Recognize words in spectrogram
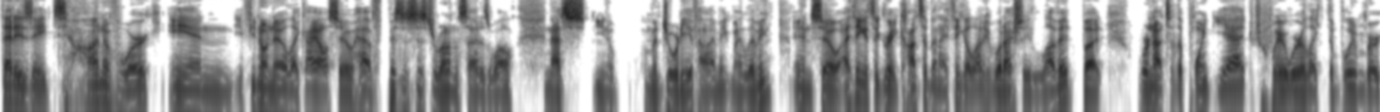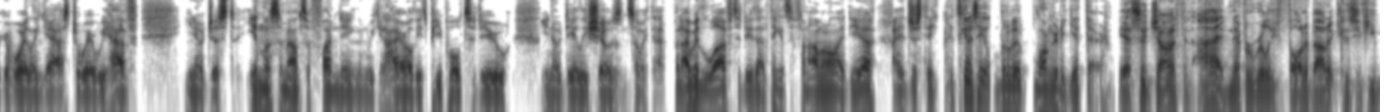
that is a ton of work. And if you don't know, like I also have businesses to run on the side as well, and that's you know a majority of how I make my living. And so I think it's a great concept and I think a lot of people would actually love it, but we're not to the point yet where we're like the Bloomberg of oil and gas to where we have, you know, just endless amounts of funding and we can hire all these people to do, you know, daily shows and stuff like that. But I would love to do that. I think it's a phenomenal idea. I just think it's going to take a little bit longer to get there. Yeah. So, Jonathan, I had never really thought about it because if you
